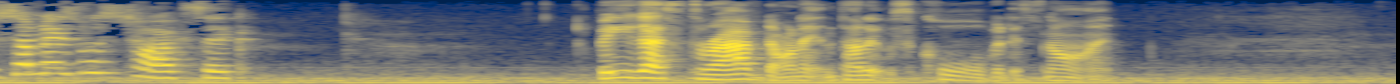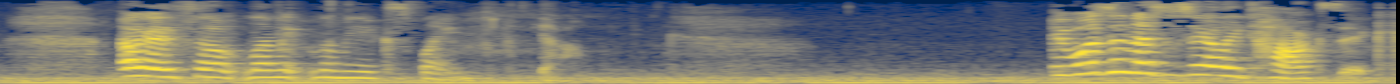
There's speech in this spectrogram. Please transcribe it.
Some days was toxic. But you guys thrived on it and thought it was cool, but it's not. Okay, so let me let me explain. Yeah. It wasn't necessarily toxic.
